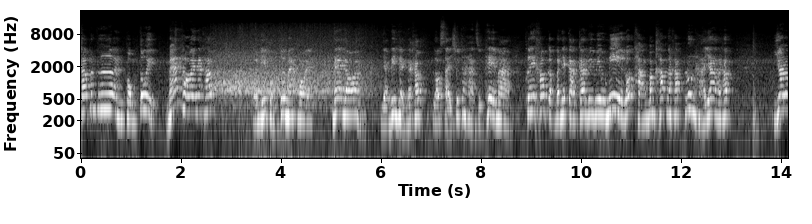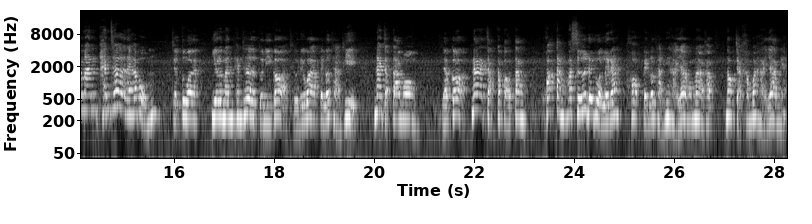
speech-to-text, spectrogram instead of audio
ครับเพื่อนๆ ผมตุ้ยแมททอยนะครับ วันนี้ผมตุ้ยแมททอย แน่นอนอย่างที่เห็นนะครับ เราใส่ชุดทหารสุดเท่มา เพื่อให้เข้ากับบรรยากาศการรีวิวนี่รถถังบังคับนะครับ รุ่นหายากนะครับเยอรมันแพนเทอร์นะครับผมเจอตัวเยอรมันแพนเทอร์ตัวนี้ก็ถือได้ว่าเป็นรถถังที่น่าจับตามอง แล้วก็น่าจับกระเป๋าตังค์ควักตังค์มาซื้อโดยด่วนเลยนะ เพราะเป็นรถถังที่หายากมากๆครับ นอกจากคำว่าหายากเนี่ย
